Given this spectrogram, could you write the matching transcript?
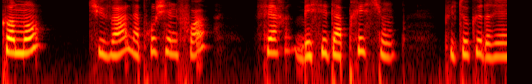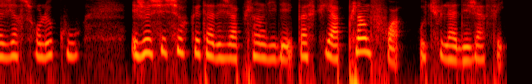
comment tu vas la prochaine fois faire baisser ta pression plutôt que de réagir sur le coup? Et je suis sûre que tu as déjà plein d'idées, parce qu'il y a plein de fois où tu l'as déjà fait.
